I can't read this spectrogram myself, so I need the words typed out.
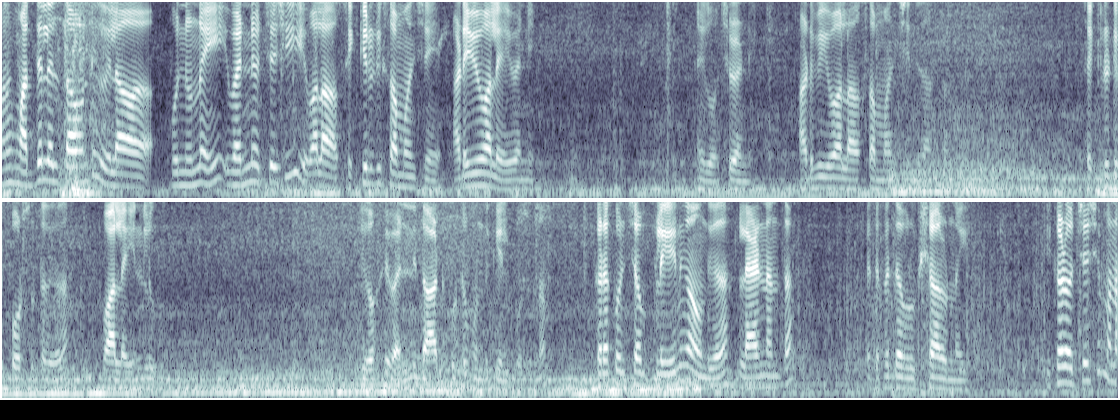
మనకు మధ్యలో వెళ్తా ఉంటే ఇలా కొన్ని ఉన్నాయి. ఇవన్నీ వచ్చేసి వాళ్ళ సెక్యూరిటీకి సంబంధించినవి. అడవి వాళ్ళే ఇవన్నీ. ఇగో చూడండి అడవి వాళ్ళకి సంబంధించింది దాంట్లో. సెక్యూరిటీ ఫోర్స్ ఉంటుంది కదా వాళ్ళ ఇండ్లు. ఇగో ఇవన్నీ దాటుకుంటూ ముందుకు వెళ్ళిపోతున్నాం ఇక్కడ కొంచెం ప్లెయిన్గా ఉంది కదా ల్యాండ్ అంతా. పెద్ద పెద్ద వృక్షాలు ఉన్నాయి. ఇక్కడ వచ్చేసి మన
